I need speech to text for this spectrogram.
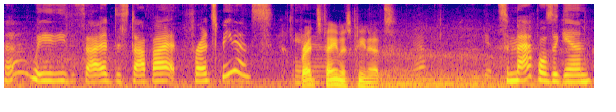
Well, we decided to stop by at Fred's Peanuts. Fred's famous peanuts. Get some apples again.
